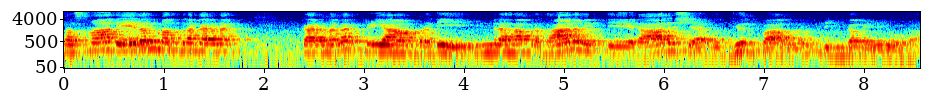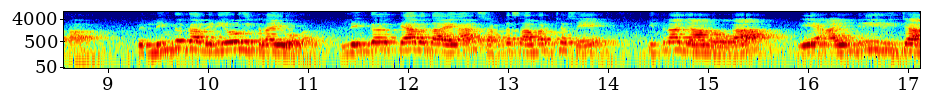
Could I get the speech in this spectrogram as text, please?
तस्माद एदन मंत्र करण करणक क्रिया प्रति इंद्र प्रधान उत्पादन लिंग विनियोग फिर लिंग का विनियोग इतना ही होगा। लिंग क्या बताएगा? शब्द सामर्थ्य से इतना ज्ञान होगा, ये ऐन्द्री ऋचा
